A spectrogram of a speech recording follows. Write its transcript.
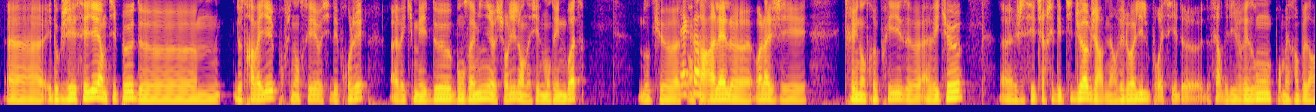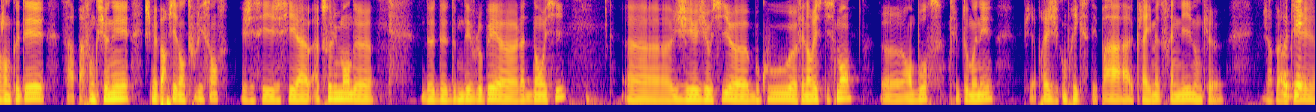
et donc j'ai essayé un petit peu de, de, travailler pour financer aussi des projets avec mes deux bons amis sur l'île. On a essayé de monter une boîte. Donc en parallèle, voilà, j'ai créé une entreprise avec eux. Euh, j'ai essayé de chercher des petits jobs, j'ai ramené un vélo à Lille pour essayer de, faire des livraisons, pour mettre un peu d'argent de côté. Ça n'a pas fonctionné. Je m'éparpillais dans tous les sens. J'ai essayé, absolument de, de, me développer euh, là-dedans aussi. Euh, j'ai aussi beaucoup fait d'investissements en bourse, crypto-monnaie. Puis après, j'ai compris que c'était pas climate friendly, donc j'ai un peu arrêté.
